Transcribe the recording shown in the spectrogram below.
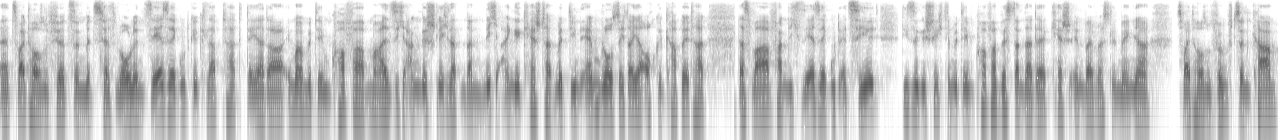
äh, 2014 mit Seth Rollins sehr, sehr gut geklappt hat, der ja da immer mit dem Koffer mal sich angeschlichen hat und dann nicht eingecasht hat, mit Dean Ambrose sich da ja auch gekappelt hat. Das war fand ich sehr, sehr gut erzählt, diese Geschichte mit dem Koffer, bis dann da der Cash-in bei WrestleMania 2015 kam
